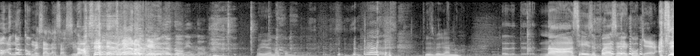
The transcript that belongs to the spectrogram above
Oh, no comes alas así. No, pues. sí, claro que. yo no como. Eres vegano. No, sí se puede hacer como quiera. Sí.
